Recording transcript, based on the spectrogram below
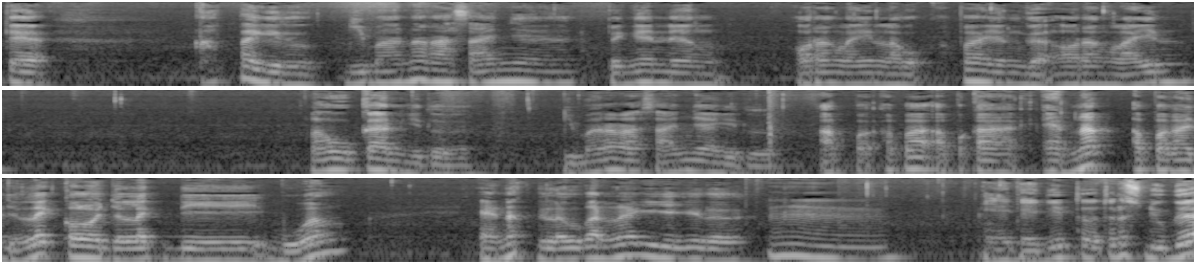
kayak apa gitu. Gimana rasanya? Pengen yang orang lain laku apa yang nggak orang lain lakukan gitu gimana rasanya gitu loh. Apa apa apakah enak apakah jelek? Kalau jelek dibuang enak dilakukan lagi kayak gitu. Hmm. ya kayak gitu. Terus juga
